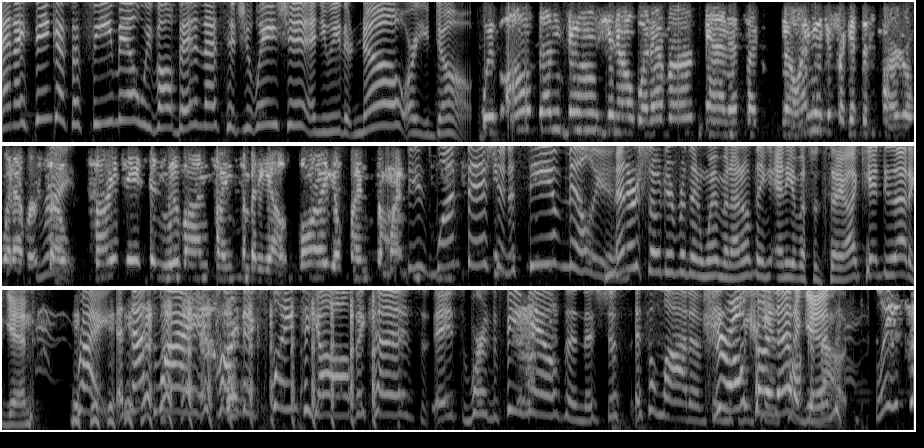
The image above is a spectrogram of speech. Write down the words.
And I think as a female, we've all been in that situation, and you either know or you don't. We've all done things, you know, whatever. And it's like, no, I need to forget this part or whatever. Right. So, sorry, Jason, move on, find somebody else. Laura, you'll find someone. She's one fish in a sea of millions. Men are so different than women. I don't think any of us would say, I can't do that again. Right. And that's why it's hard to explain to y'all because it's we're the females and there's just it's a lot of Sure, things I'll we try that again. about. Lisa,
